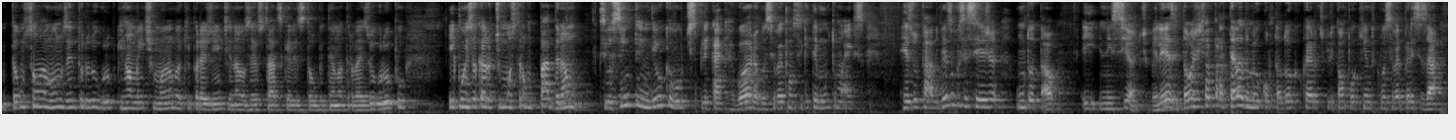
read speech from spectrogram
Então são alunos dentro do grupo que realmente mandam aqui para a gente, né, os resultados que eles estão obtendo através do grupo. E com isso eu quero te mostrar um padrão. Se você entender o que eu vou te explicar aqui agora, você vai conseguir ter muito mais resultado, mesmo que você seja um total iniciante, beleza? Então a gente vai para a tela do meu computador que eu quero te explicar um pouquinho do que você vai precisar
